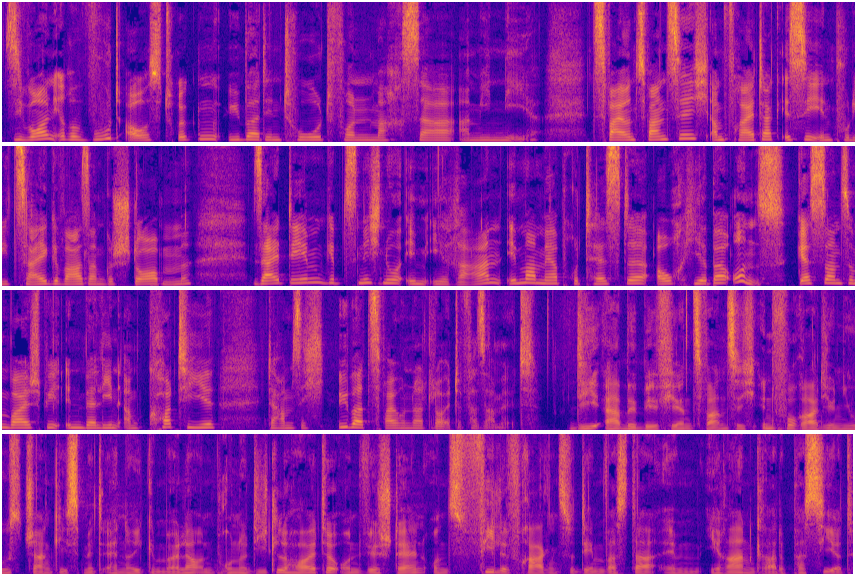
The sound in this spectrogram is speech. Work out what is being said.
Sie wollen ihre Wut ausdrücken über den Tod von Mahsa Amini. 22, am Freitag ist sie in Polizeigewahrsam gestorben. Seitdem gibt es nicht nur im Iran immer mehr Proteste, auch hier bei uns. Gestern zum Beispiel in Berlin am Kotti. Da haben sich über 200 Leute versammelt. Die RBB24 Inforadio News Junkies mit Enrique Möller und Bruno Dietl heute und wir stellen uns viele Fragen zu dem, was da im Iran gerade passiert.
